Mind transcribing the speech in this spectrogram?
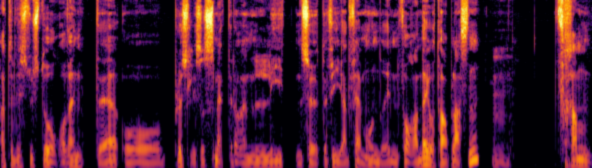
At hvis du står og venter, og plutselig så smetter det en liten søte Fiat 500 inn foran deg og tar plassen Fram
